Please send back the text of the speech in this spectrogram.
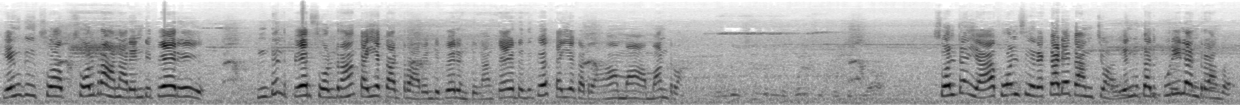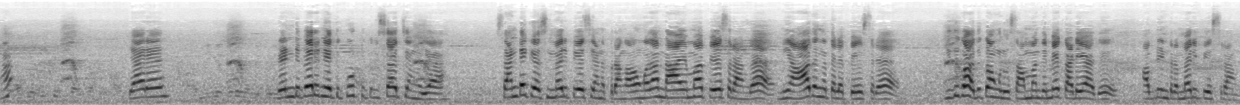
எனக்கு சொ சொல்கிறான் நான் ரெண்டு பேர். இந்த பேர் சொல்கிறான் கையை காட்டுறான் ரெண்டு பேருன்ட்டு. நான் கேட்டதுக்கு கையை காட்டுறான். ஆமாம் ஆமான்றான். சொல்லிட்டேன் யா போலீஸில் ரெக்கார்டே காமிச்சோம். எங்களுக்கு அது புரியலன்றாங்க. ஆ? யாரு? ரெண்டு பேரும் நேற்று கூப்பிட்டு விசாரிச்சாங்கய்யா சண்டை கேஸ் மாதிரி பேசி அனுப்புகிறாங்க அவங்க தான் நியாயமாக பேசுகிறாங்க நீ ஆதங்கத்தில் பேசுகிற இதுக்கும் அதுக்கும் அவங்களுக்கு சம்மந்தமே கிடையாது. அப்படின்ற மாதிரி பேசுகிறாங்க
